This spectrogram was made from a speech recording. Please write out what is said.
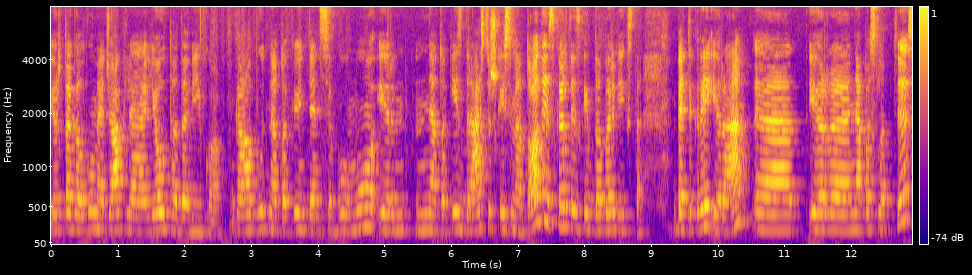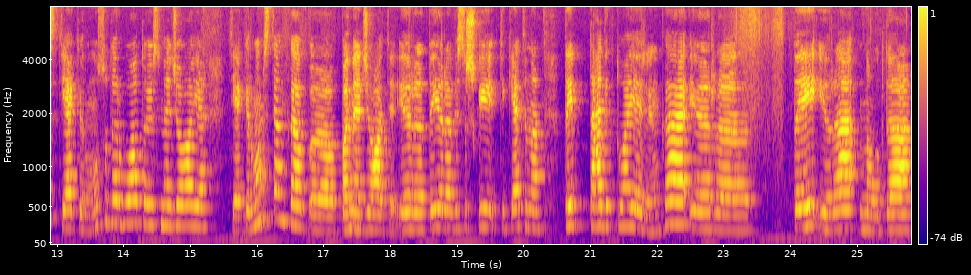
ir ta galvų medžioklė jau tada vyko. Galbūt ne tokiu intensyvumu ir ne tokiais drastiškais metodais kartais, kaip dabar vyksta. Bet tikrai yra e, ir nepaslaptis tiek ir mūsų darbuotojus medžioja, tiek ir mums tenka e, pamedžioti. Ir tai yra visiškai tikėtina, taip tą diktuoja rinka ir e, tai yra nauda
